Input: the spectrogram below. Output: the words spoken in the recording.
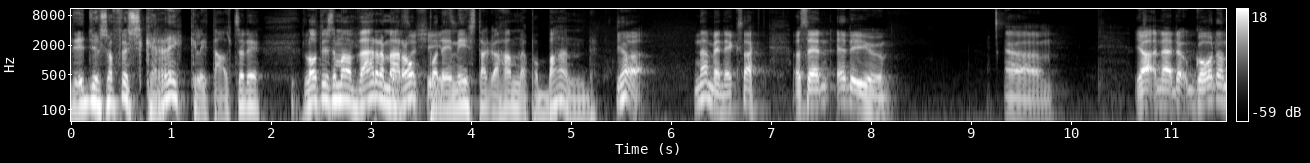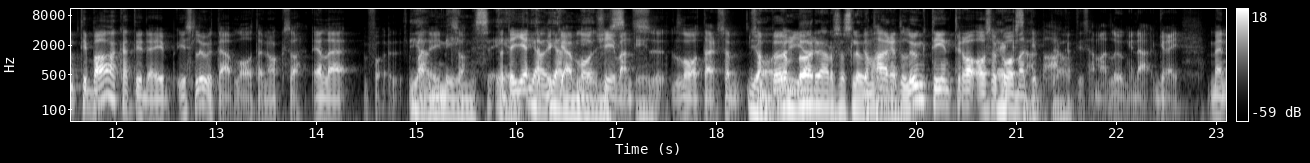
Det- är så förskräckligt alltså. Det låter som man värmer upp och det är misstag att hamna på band. Ja, nej men exakt. Och sen är det ju... ehm, Ja, nej, då går de tillbaka till det i, slutet av låten också? Eller var Jag det inte minns så? För det är jättemycket Jag- jag av skivans inte. låtar som, som Ja, de börjar... börjar och så slutar De har de. ett lugnt intro och så går man Exakt, tillbaka ja. till samma lugna grej. Men,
